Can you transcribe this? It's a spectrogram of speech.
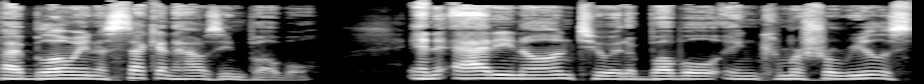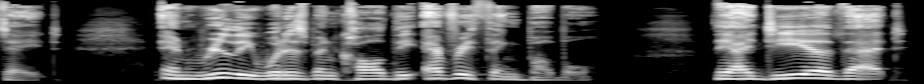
by blowing a second housing bubble and adding on to it a bubble in commercial real estate and really what has been called the everything bubble. The idea that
